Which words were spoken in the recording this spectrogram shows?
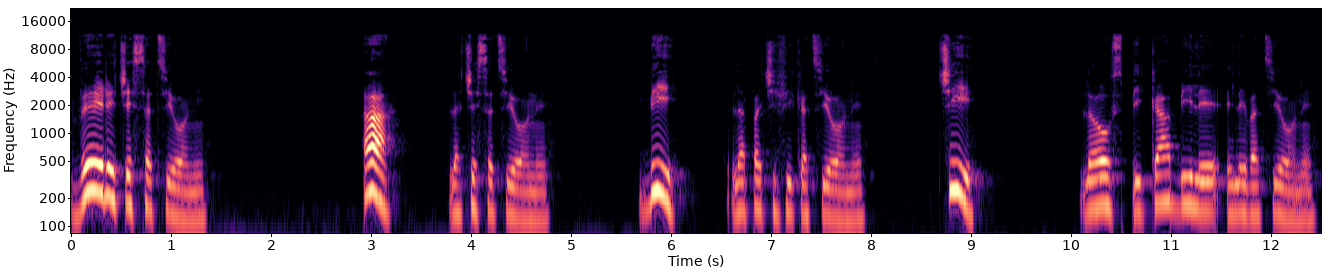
vere cessazioni. A la cessazione. B la pacificazione. C l'auspicabile elevazione.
